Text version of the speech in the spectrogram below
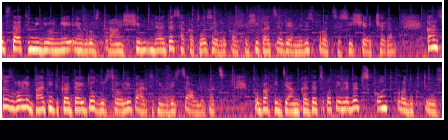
30 მილიონი ევროს ტრანში და საქართველოს ევროკავშირში გაწევრიანების პროცესის შეაჩერა. განსაზღვრული ბადით გადაიდო ღირსეული პარტნიორის სწავლებაც. კობახიძე ამ გადაწყვეტილებებს კონტრპროდუქტიულს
